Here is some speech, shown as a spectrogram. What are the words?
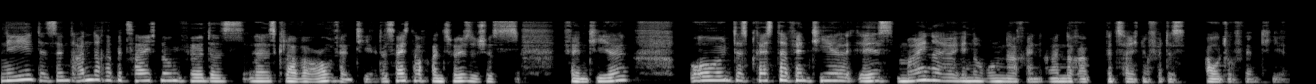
Nee, das sind andere Bezeichnungen für das äh, Sklaveron-Ventil. Das heißt auch französisches Ventil. Und das Presta-Ventil ist meiner Erinnerung nach eine andere Bezeichnung für das Autoventil.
